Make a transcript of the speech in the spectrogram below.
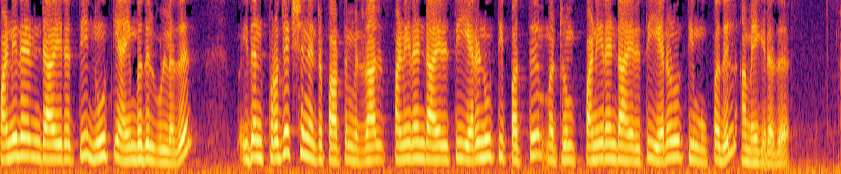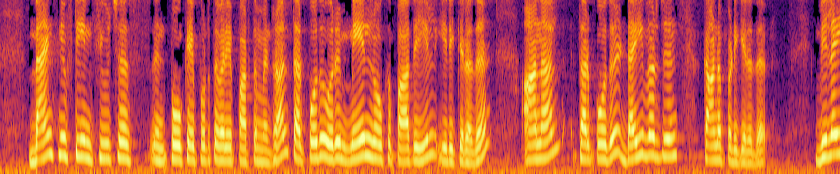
பன்னிரெண்டாயிரத்தி நூற்றி ஐம்பதில் உள்ளது. இதன் ப்ரொஜெக்ஷன் என்று பார்த்தோம் என்றால் பன்னிரெண்டாயிரத்தி இருநூத்தி பத்து மற்றும் பன்னிரெண்டாயிரத்தி இருநூத்தி முப்பதில் அமைகிறது. பேங்க் நிப்டியின் ஃபியூச்சர்ஸ் போக்கை பொறுத்தவரை பார்த்தோம் என்றால் தற்போது ஒரு மேல் நோக்கு பாதையில் இருக்கிறது. ஆனால் தற்போது டைவர்ஜென்ஸ் காணப்படுகிறது. விலை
